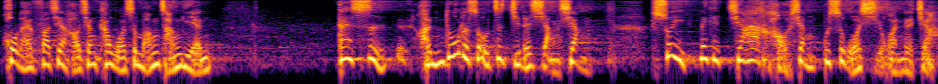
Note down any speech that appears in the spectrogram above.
后来发现好像看我是盲肠炎，但是很多的时候自己的想象，所以那个家好像不是我喜欢的家。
